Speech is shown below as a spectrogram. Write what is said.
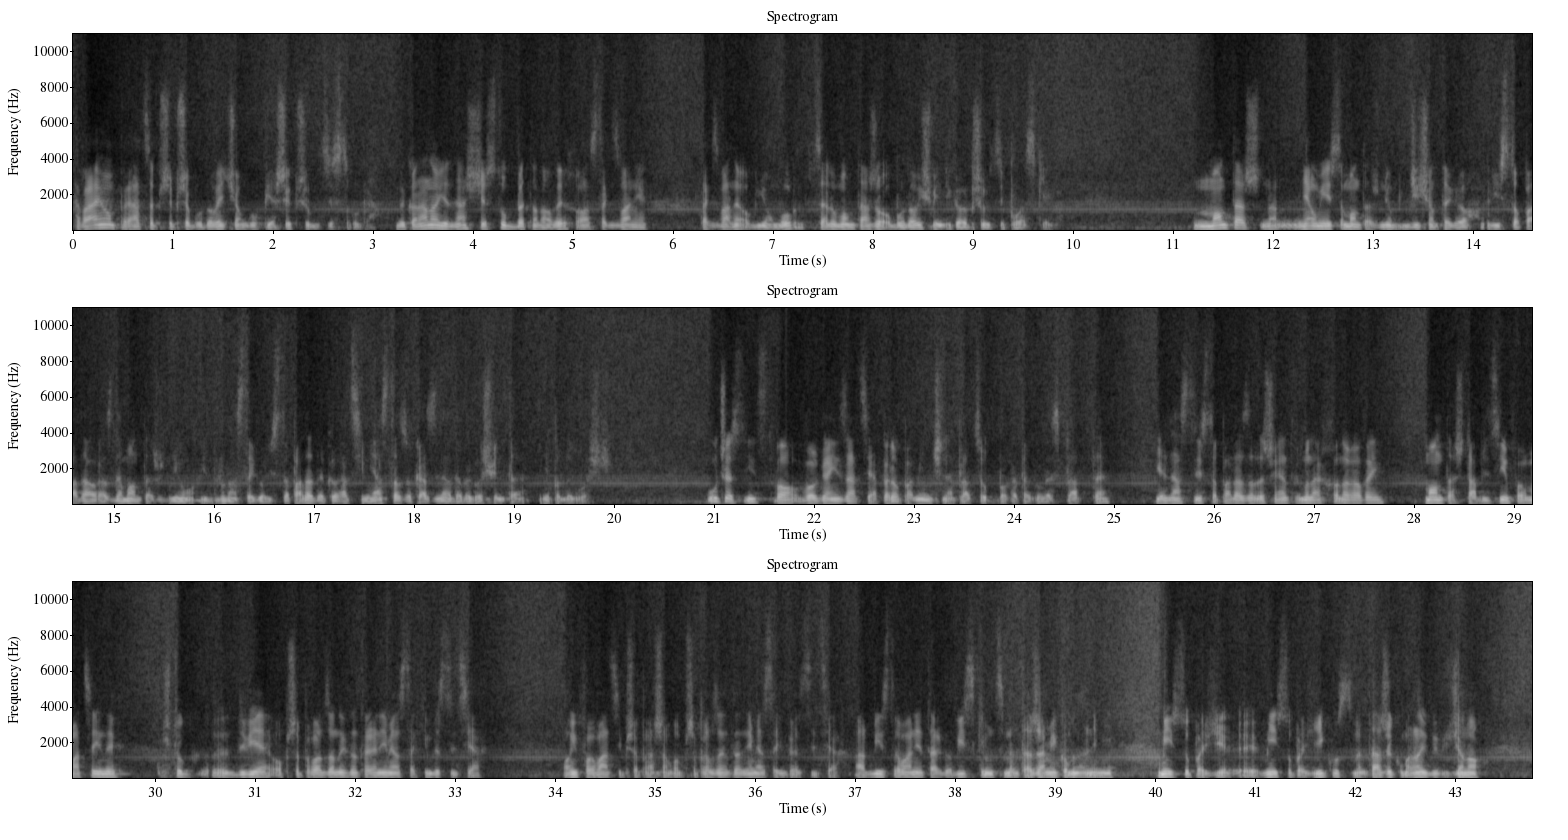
Trwają prace przy przebudowie ciągów pieszych przy ulicy Struga. Wykonano 11 stóp betonowych oraz tak, zwanie, tak zwany ogniomur w celu montażu obudowy śmietnikowej przy ulicy Puławskiego. Montaż, miał miejsce montaż w dniu 10 listopada oraz demontaż w dniu 12 listopada dekoracji miasta z okazji Narodowego Święta Niepodległości. Uczestnictwo w organizacji apelu pamięci na placu Bohaterów Wesplatte 11 listopada zadeszenia na Trybunach Honorowej, montaż tablic informacyjnych, sztuk y, dwie o przeprowadzonych na terenie miasta inwestycjach, o informacji, przepraszam, o przeprowadzonych na terenie miasta inwestycjach, administrowanie targowiskiem, cmentarzami komunalnymi. W miejscu, y, w miejscu październików z cmentarzy komunalnych wywieziono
